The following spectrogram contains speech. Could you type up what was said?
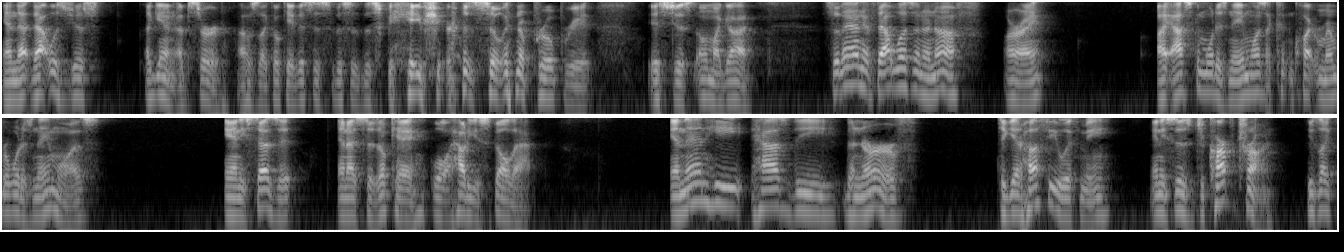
And that that was just again absurd. I was like, okay, this is this is this behavior is so inappropriate. It's just oh my god. So then, if that wasn't enough, all right, I asked him what his name was. I couldn't quite remember what his name was. And he says it. And I said, okay, well, how do you spell that? And then he has the, the nerve to get huffy with me. And he says, Jacarpetron. He's like,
